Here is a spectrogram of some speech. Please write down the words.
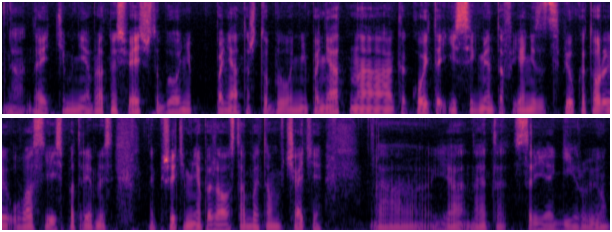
Да, дайте мне обратную связь, чтобы было непонятно, что было непонятно, какой-то из сегментов я не зацепил, который у вас есть потребность. Напишите мне, пожалуйста, об этом в чате, а, я на это среагирую.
